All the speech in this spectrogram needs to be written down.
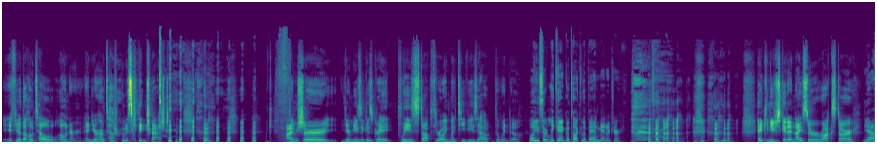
if you're the hotel owner and your hotel room is getting trashed? I'm sure your music is great. Please stop throwing my TVs out the window. Well, you certainly can't go talk to the band manager. hey, can you just get a nicer rock star? Yeah.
